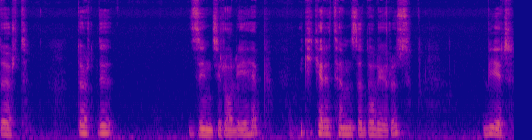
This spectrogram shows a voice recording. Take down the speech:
4 dörtlü zincir oluyor hep. İki kere tığımıza doluyoruz. 1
